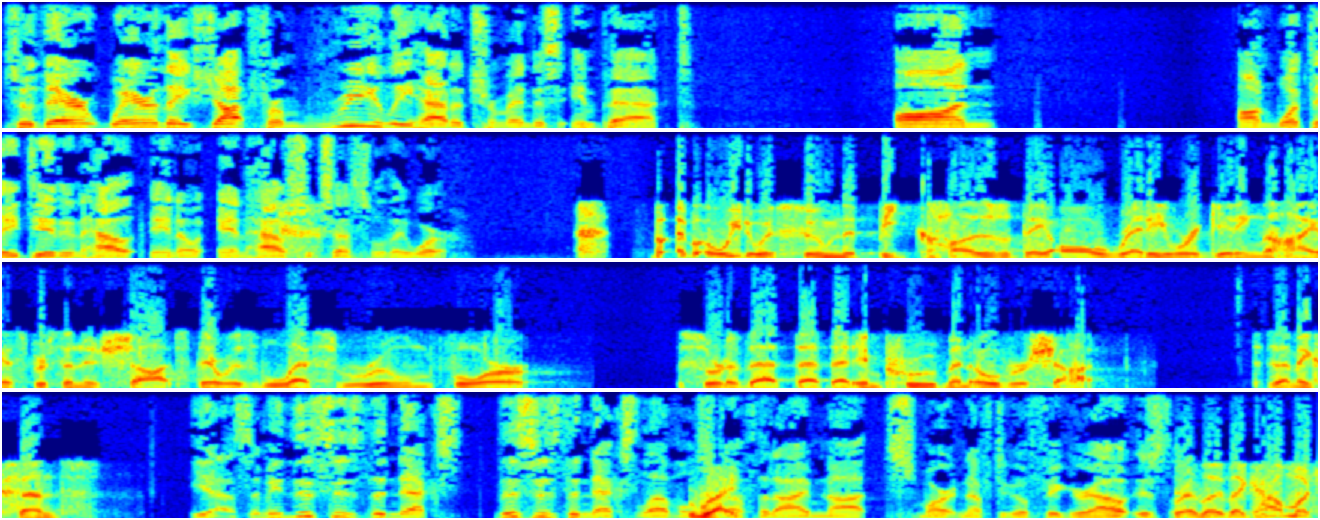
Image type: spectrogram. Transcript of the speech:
So they're where they shot from really had a tremendous impact on on what they did and how you know and how successful they were. Are we to assume that because they already were getting the highest percentage shots, there was less room for sort of that, that, that improvement overshot? Does that make sense? Yes, I mean this is the next this is the next level right. stuff that I'm not smart enough to go figure out. Is like, right, like, like how much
